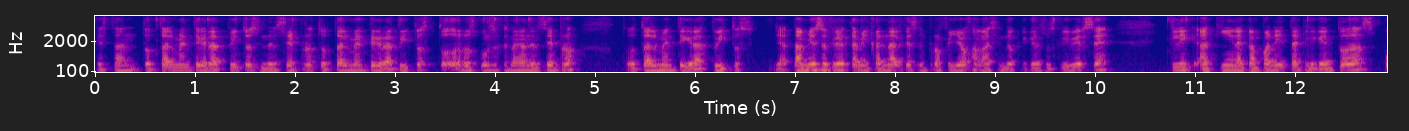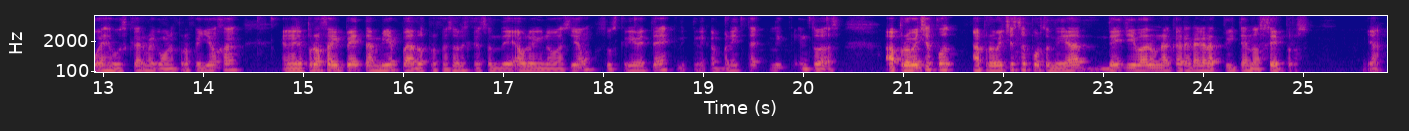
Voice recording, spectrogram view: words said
que están totalmente gratuitos en el CEPRO, totalmente gratuitos, todos los cursos que están en el CEPRO, totalmente gratuitos. Ya, también suscríbete a mi canal que es el Profe Johan haciendo clic en suscribirse. Clic aquí en la campanita, clic en todas, puedes buscarme como el Profe Johan. En el Profe IP también para los profesores que son de aula e innovación, suscríbete, clic en la campanita, clic en todas. Aprovecha, aprovecha esta oportunidad de llevar una carrera gratuita en los CEPROS. ¿ya?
